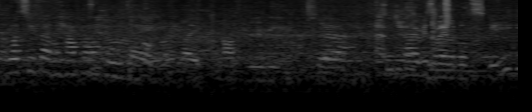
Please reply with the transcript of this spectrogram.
So what's your family? How about a whole day, like after you leave? To... Um, Claire is available to speak.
